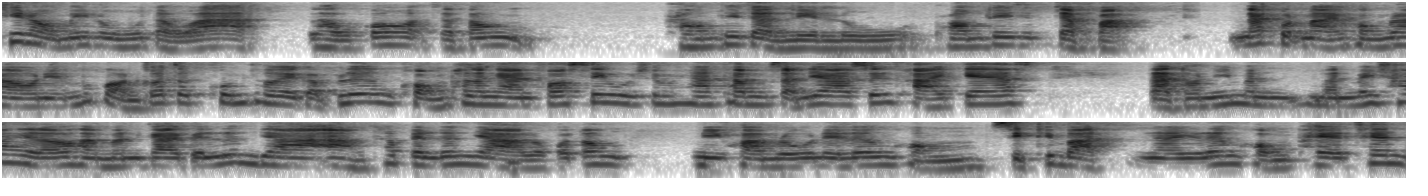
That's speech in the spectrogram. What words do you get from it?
ที่เราไม่รู้แต่ว่าเราก็จะต้องพร้อมที่จะเรียนรู้ พร้อมที่จะปรับนักกฎหมายของเราเนี่ยเมื่อก่อนก็จะคุ้นเคยกับเรื่องของพลังงานฟอสซิลใช่ไหมคะทำสัญญาซื้อขายแก๊ส แต่ตอนนี้มันมันไม่ใช่แล้วค่ะมันกลายเป็นเรื่องยาอ้าวถ้าเป็นเรื่องยาเราก็ต้องมีความรู้ในเรื่องของสิทธิบัตรในเรื่องของ patent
